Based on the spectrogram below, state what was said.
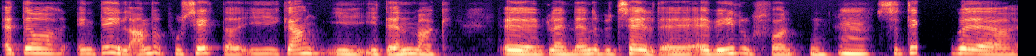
at der var en del andre projekter i gang i, i Danmark øh, blandt andet betalt af, af Velusfonden. Mm. Så det kunne, være,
